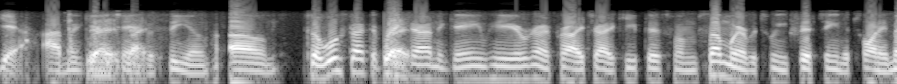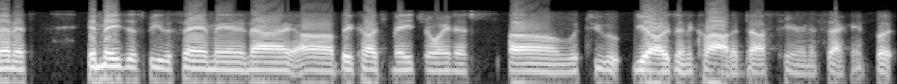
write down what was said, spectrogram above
yeah, I've been getting Right, a chance right. to see them. Um, so we'll start to break Right. down the game here. We're going to probably try to keep this from somewhere between 15 to 20 minutes. It may just be the Sandman and I. Uh, Big Hutch may join us um, with two yards in a cloud of dust here in a second. But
